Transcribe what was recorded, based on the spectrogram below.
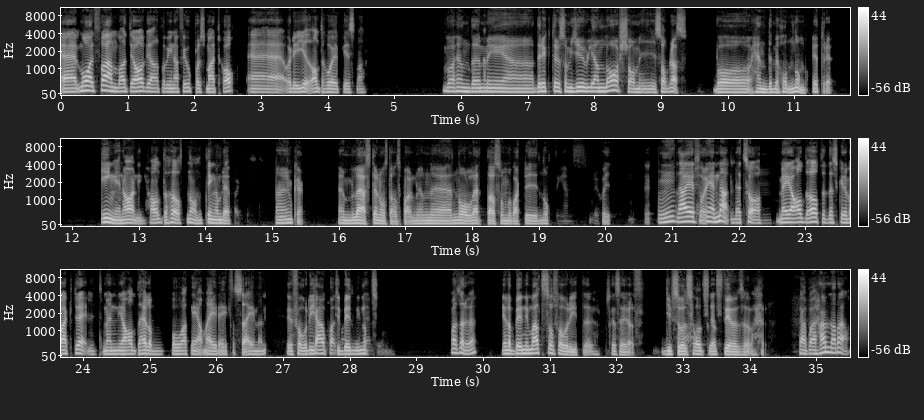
uh, mål framåt är avgörande för att vinna fotbollsmatcher uh, och det gör inte HIF just nu. Vad hände med, det ryktades om Julian Larsson i somras. Vad hände med honom? Vet du det? Ingen aning. Har inte hört någonting om det faktiskt. Nej, okej. Okay. Jag läste det någonstans bara, men eh, 01 som har varit i regi. Mm. Nej, jag tror namnet så. Men jag har inte hört att det skulle vara aktuellt. Men jag har inte heller borrat ner mig i det i och för sig. Men... En favorit till Benny Mattsson. Vad sa du? En av Benny Mattssons favoriter, ska sägas. GIF Sundsvalls styrelse. Kanske han hamnar där.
